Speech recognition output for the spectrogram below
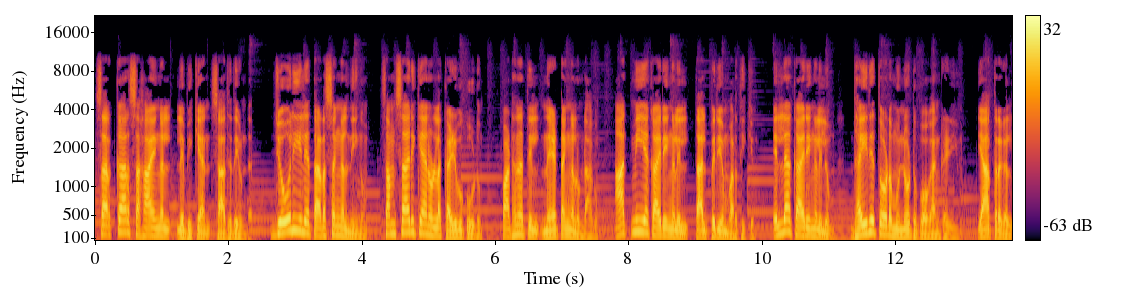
സർക്കാർ സഹായങ്ങൾ ലഭിക്കാൻ സാധ്യതയുണ്ട്. ജോലിയിലെ തടസ്സങ്ങൾ നീങ്ങും. സംസാരിക്കാനുള്ള കഴിവ് കൂടും. പഠനത്തിൽ നേട്ടങ്ങളുണ്ടാകും. ആത്മീയ കാര്യങ്ങളിൽ താൽപ്പര്യം വർദ്ധിക്കും. എല്ലാ കാര്യങ്ങളിലും ധൈര്യത്തോടെ മുന്നോട്ടു പോകാൻ കഴിയും. യാത്രകൾ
